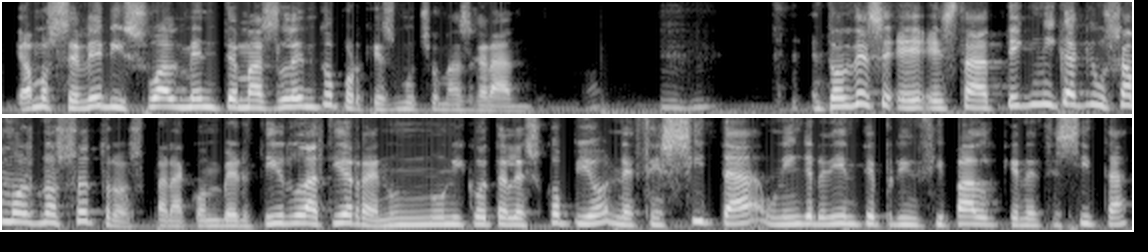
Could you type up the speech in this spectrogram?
digamos, se ve visualmente más lento porque es mucho más grande. Entonces, eh, esta técnica que usamos nosotros para convertir la Tierra en un único telescopio necesita, un ingrediente principal que necesita,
